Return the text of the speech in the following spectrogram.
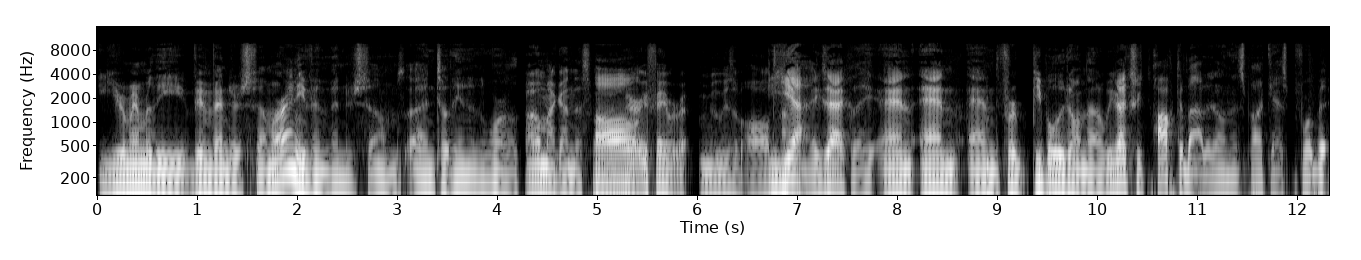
you remember the Wim Wenders film or any Wim Wenders films, uh, Until the End of the World, Oh my goodness, one All- of my very favorite movies of all time. Yeah, exactly. And and and for people who don't know, we've actually talked about it on this podcast before. But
